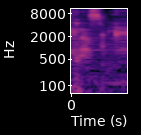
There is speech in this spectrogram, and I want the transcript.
hacia las mías.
